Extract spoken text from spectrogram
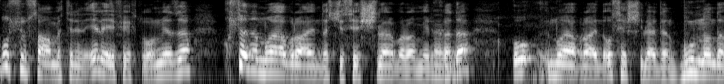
bu sülh sammitinin elə effekti olmayacaq. Xüsusən də noyabr ayındakı seçkilər var Amerikada. Hı o noyabr ayında o seçkilərdən bundan da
